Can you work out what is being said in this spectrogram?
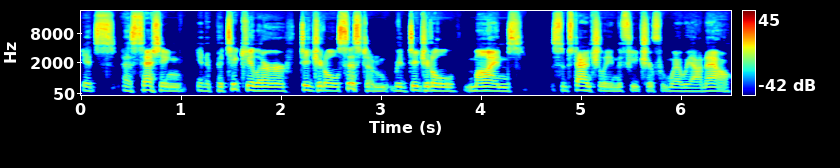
it's a setting in a particular digital system with digital minds substantially in the future from where we are now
